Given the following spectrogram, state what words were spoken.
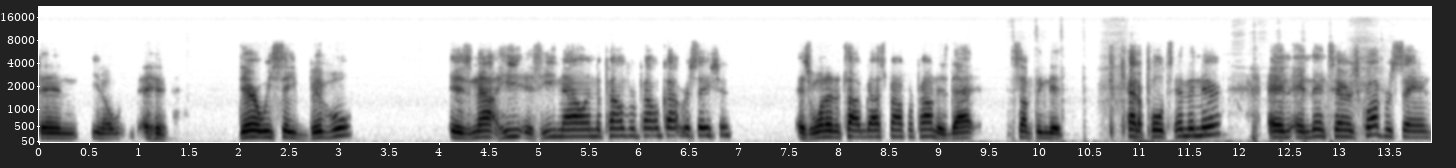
then you know, dare we say Bivol is now he is he now in the pound for pound conversation as one of the top guys pound for pound? Is that something that catapults him in there? And and then Terence Crawford saying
